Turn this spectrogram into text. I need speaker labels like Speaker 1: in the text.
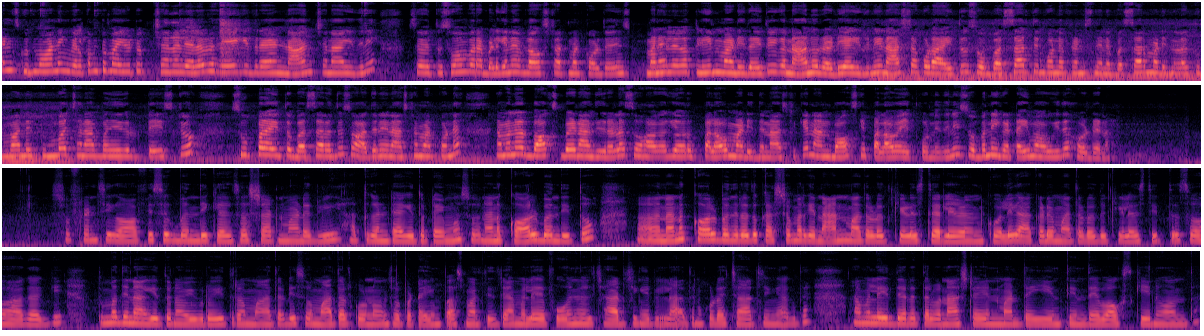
Speaker 1: Friends good morning welcome to my YouTube channel ಎಲ್ಲರೂ ಹೇಗಿದ್ರೆ? ನಾನು ಚೆನ್ನಾಗಿದ್ದೀನಿ. ಸೊ ಇವತ್ತು ಸೋಮವಾರ ಬೆಳಗ್ಗೆನೇ ವ್ಲಾಗ್ ಸ್ಟಾರ್ಟ್ ಮಾಡ್ಕೊಳ್ತಾ ಇದ್ದೀನಿ. ಮನೆಯಲ್ಲೆಲ್ಲ ಕ್ಲೀನ್ ಮಾಡಿದ್ದಾಯಿತು. ಈಗ ನಾನು ರೆಡಿ ಆಗಿದ್ದೀನಿ. ನಾಷ್ಟ ಕೂಡ ಆಯಿತು. ಸೊ ಬಸ್ಸಾರು ತಿನ್ಕೊಂಡೆ ಫ್ರೆಂಡ್ಸ್ ನೆನೆ ಬಸ್ಸಾರು ಮಾಡಿದ್ನಲ್ಲ. ತುಂಬಾ ತುಂಬ ಚೆನ್ನಾಗಿ ಬಂದಿದ್ರು ಟೇಸ್ಟು ಸೂಪರ್ ಆಯಿತು ಬಸ್ಸಾರು ಅಂತ. ಸೊ ಅದನ್ನೇ ನಾಷ್ಟ ಮಾಡ್ಕೊಂಡೆ. ನಮ್ಮನೆಯವ್ರು ಬಾಕ್ಸ್ ಬೇಡ ಅಂದಿದ್ರಲ್ಲ. ಸೊ ಹಾಗಾಗಿ ಅವ್ರಿಗೆ ಪಲಾವ್ ಮಾಡಿದ್ದೆ ನಾಷ್ಟಕ್ಕೆ ನಾನು ಬಾಕ್ಸ್ಗೆ ಪಲಾವ್ ಎತ್ಕೊಂಡಿದ್ದೀನಿ. ಸೊ ಬನ್ನಿ, ಈಗ ಟೈಮ್ ಆಗಿದೆ. ಹೊರಡೋಣ. ಸೊ ಫ್ರೆಂಡ್ಸ್ ಈಗ ಆಫೀಸಿಗೆ ಬಂದು ಕೆಲಸ ಸ್ಟಾರ್ಟ್ ಮಾಡಿದ್ವಿ. ಹತ್ತು ಗಂಟೆ ಆಗಿತ್ತು ಟೈಮು ಸೊ ನನಗೆ ಕಾಲ್ ಬಂದಿತ್ತು. ನನಗೆ ಕಾಲ್ ಬಂದಿರೋದು ಕಸ್ಟಮರ್ಗೆ ನಾನು ಮಾತಾಡೋದು ಕೇಳಿಸ್ತಾ ಇರಲಿಲ್ಲ ನನ್ನ ಕೋಲಿಗೆ ಆ ಕಡೆ ಮಾತಾಡೋದು ಕೇಳಿಸ್ತಿತ್ತು. ಸೊ ಹಾಗಾಗಿ ತುಂಬ ದಿನ ಆಗಿತ್ತು ನಾವಿಬ್ಬರು ಈ ಥರ ಮಾತಾಡಿ. ಸೊ ಮಾತಾಡ್ಕೊಂಡು ಒಂದು ಸ್ವಲ್ಪ ಟೈಮ್ ಪಾಸ್ ಮಾಡ್ತಿದ್ವಿ. ಆಮೇಲೆ ಫೋನಲ್ಲಿ ಚಾರ್ಜಿಂಗ್ ಇರಲಿಲ್ಲ. ಅದನ್ನು ಕೂಡ ಚಾರ್ಜಿಂಗ್ ಆಗಿದೆ. ಆಮೇಲೆ ಇದ್ದೇ ಇರುತ್ತಲ್ವ, ನಾಷ್ಟ ಏನು ಮಾಡಿದೆ, ಏನು ತಿಂದೆ ಬಾಕ್ಸ್ಗೇನು ಅಂತ.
